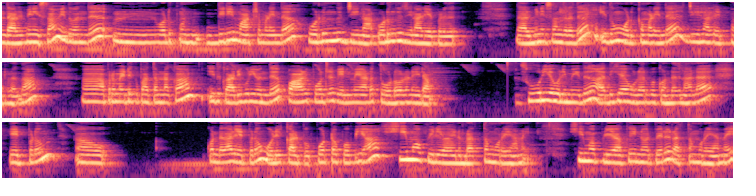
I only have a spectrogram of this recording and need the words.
இந்த அல்பினிசம். இது வந்து ஒடுக்கு திடீர் மாற்றமடைந்த ஒழுங்கு ஜீனால் ஒடுங்கு ஜீனால் ஏற்படுது. இந்த அல்பினிசங்கிறது இதுவும் ஒடுக்கமடைந்த ஜீனால் ஏற்படுறது தான் அப்புறமேட்டுக்கு பார்த்தோம்னாக்கா இதுக்கு அறிகுறி வந்து பால் போன்ற வெண்மையான தோடோட நிறம். சூரிய ஒளி மீது அதிக உணர்வு கொண்டதுனால ஏற்படும் கொண்டதால் ஏற்படும் ஒளிக்காழ்ப்பு போட்டோபோபியா ஹீமோபிலியா எனும் இரத்த முறையாமை ஹீமோபிலியாவுக்கு இன்னொரு பேர் ரத்த முறையாமை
